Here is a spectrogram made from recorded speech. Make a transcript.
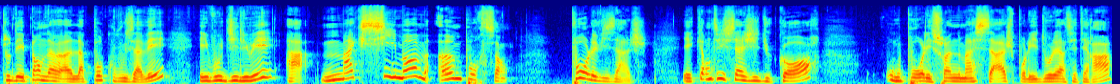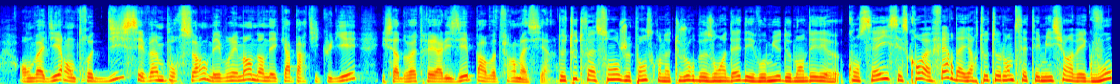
tout dépend de la, la peau que vous avez, et vous diluez à maximum 1% pour le visage. Et quand il s'agit du corps, ou pour les soins de massage, pour les douleurs, etc., on va dire entre 10 et 20% mais vraiment dans des cas particuliers, et ça doit être réalisé par votre pharmacien. De toute façon, je pense qu'on a toujours besoin d'aide et vaut mieux demander euh, conseil. C'est ce qu'on va faire d'ailleurs tout au long de cette émission avec vous.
